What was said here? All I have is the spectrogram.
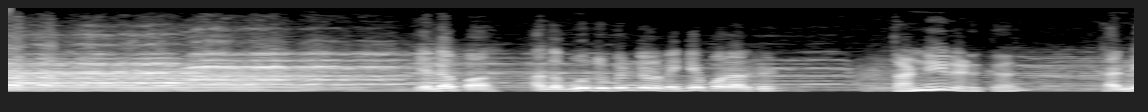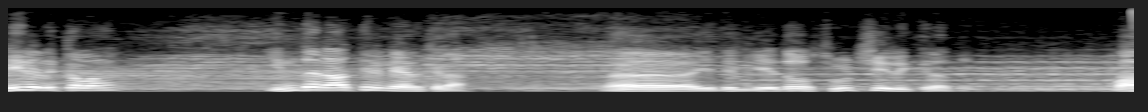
என்னப்பா அந்த மூன்று பெண்களும் எங்கே போனார்கள்? தண்ணீர் எடுக்க. தண்ணீர் எடுக்கவா? இந்த ராத்திரி நேரத்திலா? இதில் ஏதோ சூழ்ச்சி இருக்கிறது. வா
